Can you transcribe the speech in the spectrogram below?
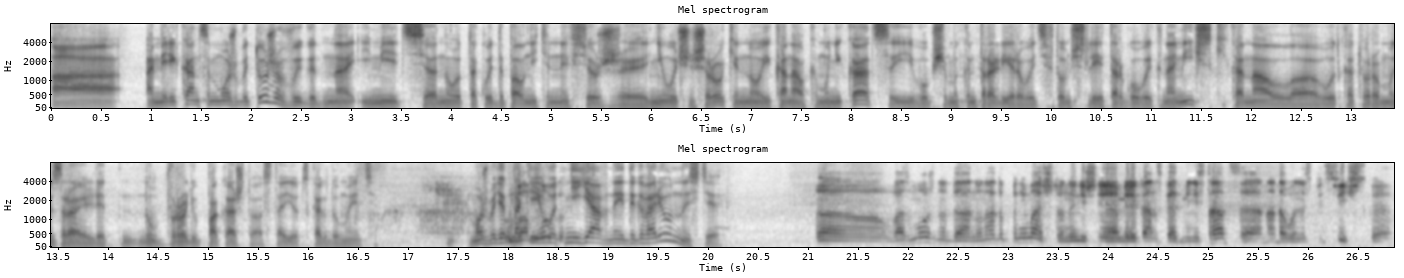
А американцам, может быть, тоже выгодно иметь, э, ну, вот такой дополнительный, все же не очень широкий, но и канал коммуникации, и, в общем, и контролировать в том числе и торгово-экономический канал, э, вот, которым Израиль, ну, вроде пока что остается, как думаете? Может быть, это Во такие много... вот неявные договоренности? Возможно, да, но надо понимать, что нынешняя американская администрация, она довольно специфическая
